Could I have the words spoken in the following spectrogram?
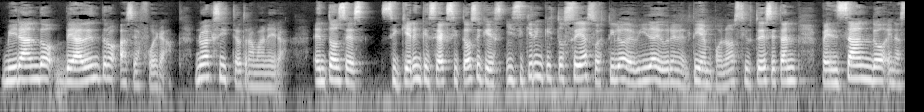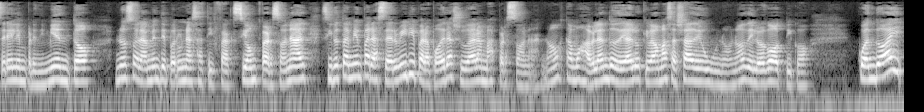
mirando de adentro hacia afuera. No existe otra manera. Entonces, si quieren que sea exitoso y, que, y si quieren que esto sea su estilo de vida y dure en el tiempo, ¿no? Si ustedes están pensando en hacer el emprendimiento, no solamente por una satisfacción personal, sino también para servir y para poder ayudar a más personas, ¿no? Estamos hablando de algo que va más allá de uno, ¿no? De lo egótico. Cuando hay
